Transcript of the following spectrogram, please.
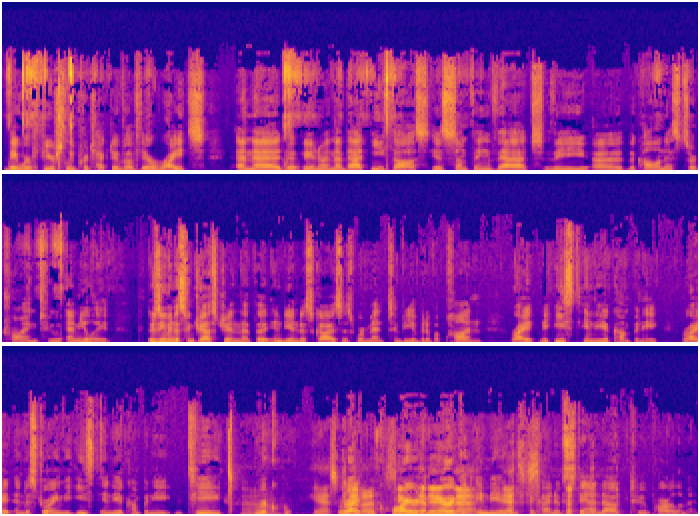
they were fiercely protective of their rights, and that you know, and that that ethos is something that the uh, the colonists are trying to emulate. There's even a suggestion that the Indian disguises were meant to be a bit of a pun, right? The East India Company, right, and destroying the East India Company tea, oh, yes, right, required American Indians yes. to kind of stand up to Parliament.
